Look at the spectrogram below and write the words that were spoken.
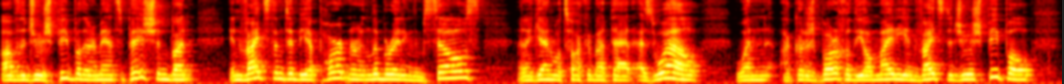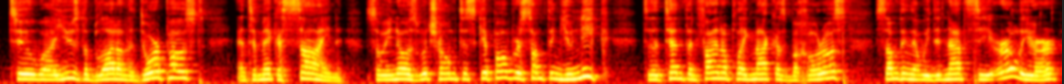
of the Jewish people, their emancipation, but invites them to be a partner in liberating themselves. And again, we'll talk about that as well when HaKadosh Baruch Hu, the Almighty, invites the Jewish people to uh, use the blood on the doorpost and to make a sign so he knows which home to skip over, something unique to the 10th and final plague, Makas Bechoros, something that we did not see earlier,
